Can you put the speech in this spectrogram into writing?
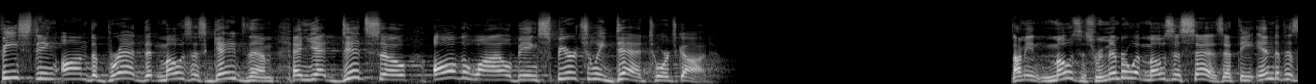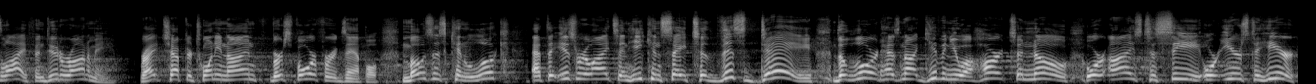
feasting on the bread that Moses gave them, and yet did so all the while being spiritually dead towards God? I mean, Moses, remember what Moses says at the end of his life in Deuteronomy right? Chapter 29, verse 4, for example. Moses can look at the Israelites and he can say, To this day, the Lord has not given you a heart to know, or eyes to see, or ears to hear.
